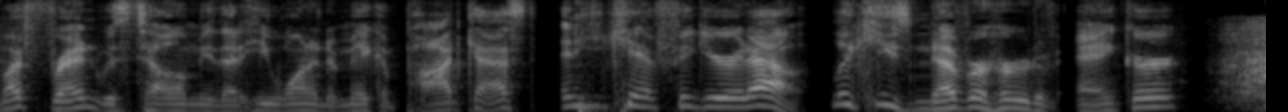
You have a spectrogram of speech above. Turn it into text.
My friend was telling me that he wanted to make a podcast and he can't figure it out. Like he's never heard of Anchor.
